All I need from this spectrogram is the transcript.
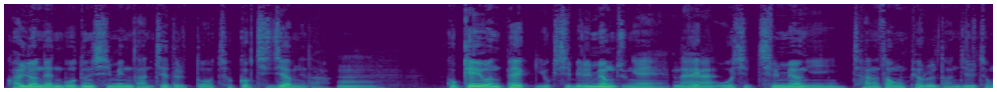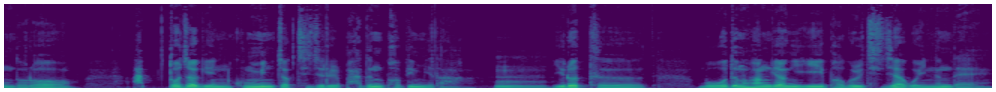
관련된 모든 시민 단체들도 적극 지지합니다. 음. 국회의원 161명 중에 네. 157명이 찬성표를 던질 정도로 압도적인 국민적 지지를 받은 법입니다. 음. 이렇듯 모든 환경이 이 법을 지지하고 있는데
